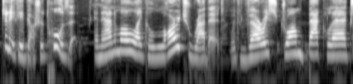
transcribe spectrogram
这里也可以表示兔子，an animal like a large rabbit with very strong back legs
